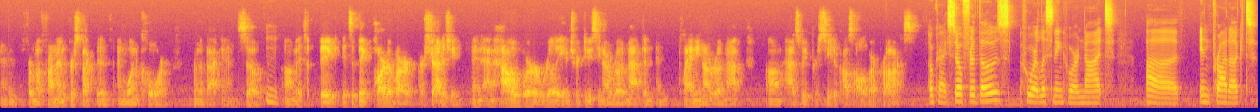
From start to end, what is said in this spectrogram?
and from a front end perspective and one core from the back end. So mm. um, it's a big it's a big part of our, our strategy and, and how we're really introducing our roadmap and, and planning our roadmap um, as we proceed across all of our products. Okay, so for those who are listening who are not uh, in product,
